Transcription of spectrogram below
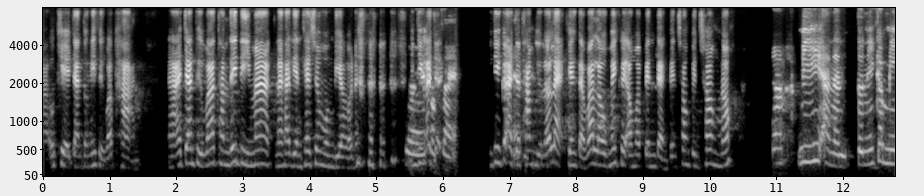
าโอเค อาจารย์ตรงนี้ถือว่าผ่านนะคะอาจารย์ถือว่าทำได้ดีมากนะคะเรียนแค่ชั่วโมงเดียวนะจริงๆอาจจะเข้าใจ จริงๆก็อาจจะทำอยู่แล้วแหละเพียงแต่ว่าเราไม่เคยเอามาเป็นแบ่งเป็นช่องเป็นช่องเนาะมีอันนั้นตัวนี้ก็มี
